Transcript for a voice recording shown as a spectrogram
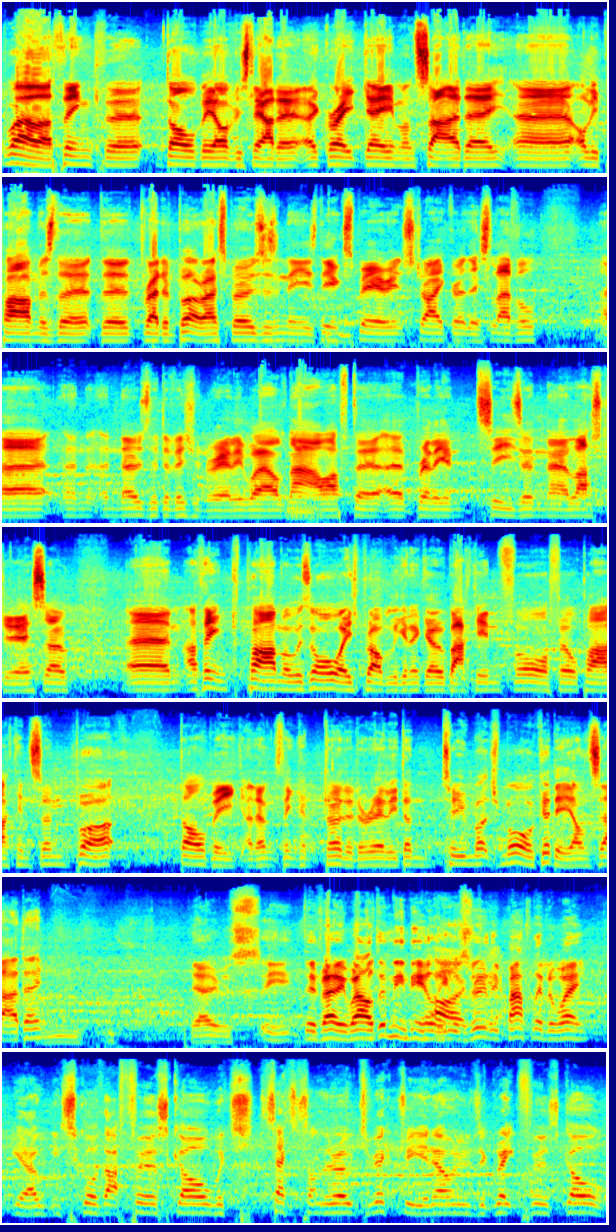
Well, I think that Dalby obviously had a, a great game on Saturday. Uh, Ollie Palmer's the, the bread and butter, I suppose, isn't he? He's the experienced striker at this level uh, and, and, knows the division really well now after a brilliant season uh, last year. So um, I think Palmer was always probably going to go back in for Phil Parkinson, but Dalby, I don't think could have really done too much more, could he, on Saturday? Mm. Yeah, he was. He did very well, didn't he, Neil? Oh, he was really battling away. You know, he scored that first goal, which set us on the road to victory. You know, and it was a great first goal.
